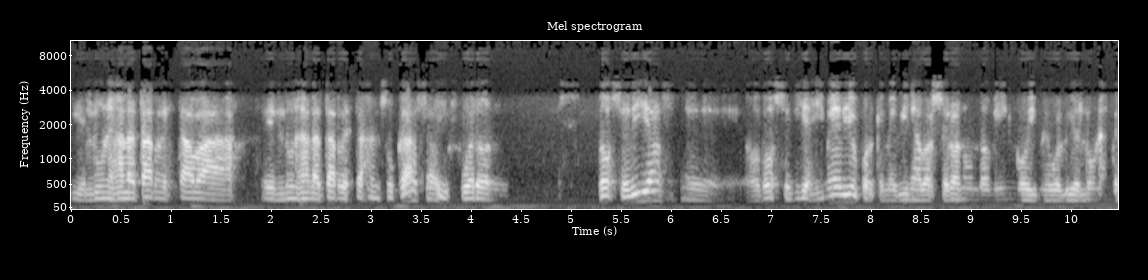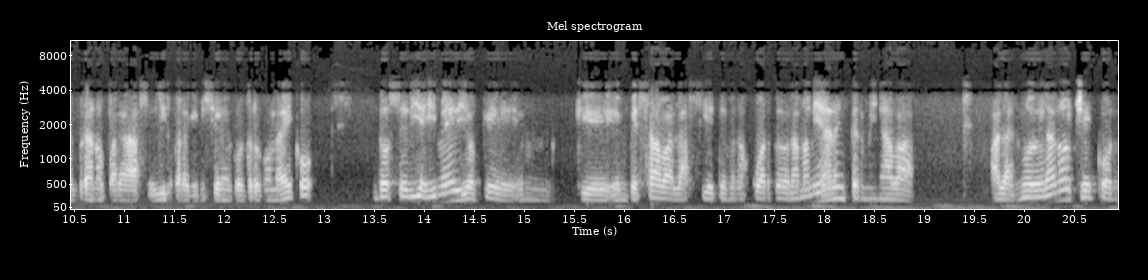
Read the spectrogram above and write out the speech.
y el lunes a la tarde estaba el lunes a la tarde estaba en su casa y fueron 12 días eh, o 12 días y medio porque me vine a Barcelona un domingo y me volví el lunes temprano para seguir para que me hicieran el control con la ECO 12 días y medio que, que empezaba a las 7 menos cuarto de la mañana y terminaba a las 9 de la noche con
